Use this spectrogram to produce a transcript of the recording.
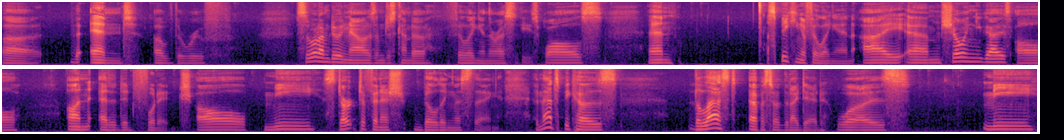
uh, the end of the roof. So what I'm doing now is I'm just kind of filling in the rest of these walls. And speaking of filling in, I am showing you guys all unedited footage. All me start to finish building this thing. And that's because the last episode that I did was me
